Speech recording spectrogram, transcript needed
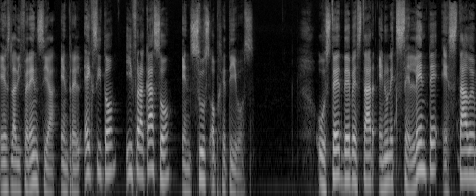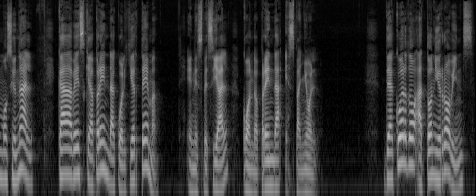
es la diferencia entre el éxito y fracaso en sus objetivos. Usted debe estar en un excelente estado emocional cada vez que aprenda cualquier tema, en especial cuando aprenda español. De acuerdo a Tony Robbins,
